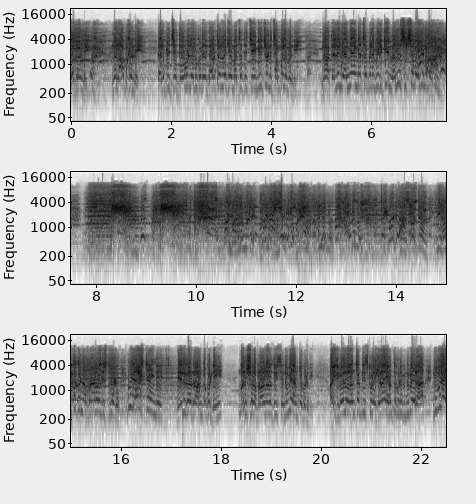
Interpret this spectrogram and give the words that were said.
వదలండి. నన్ను ఆపకండి. కనిపించే దేవుళ్ళు అనుకునే డాక్టర్లకే మచ్చ తెచ్చే నీచుడిని చంపనివ్వండి. నా తల్లిని అన్యాయంగా చంపిన వీడికి నన్ను శిక్ష వేయనివ్వండి. ఈ హంతకుడు నా ప్రాణాలు తీస్తున్నాడు. మీరు అరెస్ట్ చేయండి. నేను కాదు హంతకుడిని. మనుషుల ప్రాణాలు తీసి నువ్వే హంతకుడివి. ఐదు వేలు లంచం తీసుకున్న కిరాయి హంతకుడివి. నువ్వేరా? నువ్వే!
